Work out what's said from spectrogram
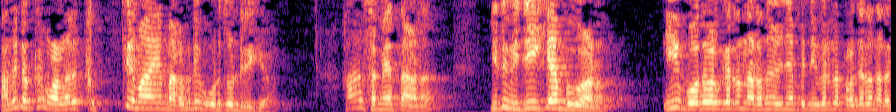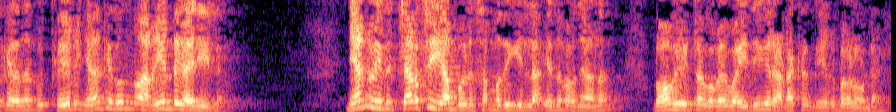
അതിനൊക്കെ വളരെ കൃത്യമായ മറുപടി കൊടുത്തുകൊണ്ടിരിക്കുക ആ സമയത്താണ് ഇത് വിജയിക്കാൻ പോവുകയാണ്. ഈ ബോധവൽക്കരണം നടന്നു കഴിഞ്ഞാൽ പിന്നെ ഇവരുടെ പ്രചരണം നടക്കരുത് കയറി ഞങ്ങൾക്ക് ഇതൊന്നും അറിയേണ്ട കാര്യമില്ല. ഞങ്ങൾ ഇത് ചർച്ച ചെയ്യാൻ പോലും സമ്മതിക്കില്ല എന്ന് പറഞ്ഞാണ് ലോഹയിട്ട കുറെ വൈദികരടക്കം കയറി ബഹളം ഉണ്ടാക്കി.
